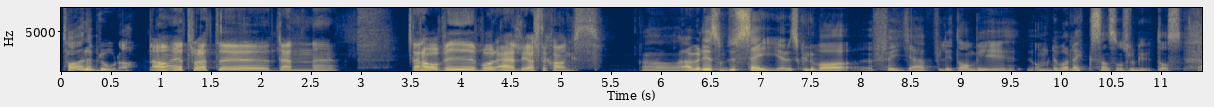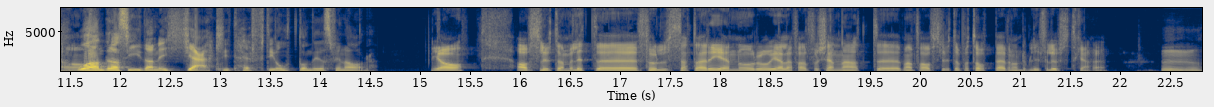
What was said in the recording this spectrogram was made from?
ta Örebro då. Ja, jag tror att eh, den, eh, där har vi vår ärligaste chans. Ja, men det är som du säger, det skulle vara för jävligt om, vi, om det var Leksand som slog ut oss. Ja. Å andra sidan en jäkligt häftig åttondelsfinal. Ja, avsluta med lite fullsatta arenor och i alla fall få känna att eh, man får avsluta på topp även om det blir förlust kanske. Mm.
